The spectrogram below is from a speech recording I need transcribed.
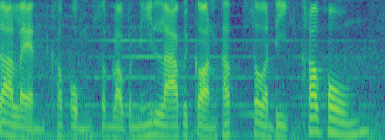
ล่าแลนด์ครับผมสำหรับวันนี้ลาไปก่อนครับ สวัสดีครับผม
